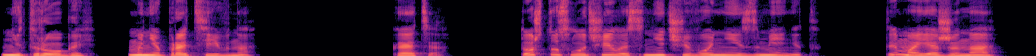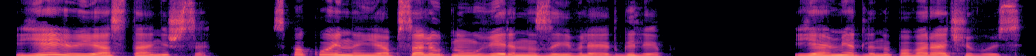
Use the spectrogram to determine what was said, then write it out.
Не трогай, мне противно. Катя, то, что случилось, ничего не изменит. Ты моя жена, ею и останешься. Спокойно и абсолютно уверенно заявляет Глеб. Я медленно поворачиваюсь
